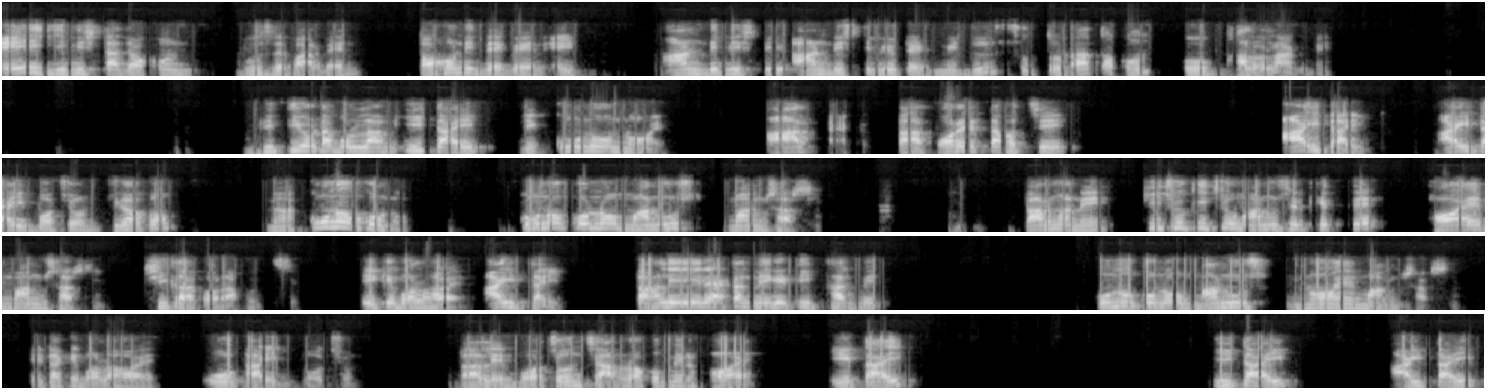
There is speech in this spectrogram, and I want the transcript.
এই জিনিসটা যখন বুঝতে পারবেন, তখনই দেখবেন এই আনডিস্ট্রিবিউটেড মিডল সূত্রটা তখন খুব ভালো লাগবে। দ্বিতীয়টা বললাম ই টাইপ যে কোনো নয়। আর তারপরেরটা হচ্ছে আই টাইপ আই টাইপ বচন কীরকম? না, কোনো কোনো। কোনো কোনো মানুষ মাংসাশী। তার মানে কিছু কিছু মানুষের ক্ষেত্রে হয় মাংসাশী। স্বীকার করা হচ্ছে। একে বলা হয় আই টাইপ তাহলে এর একটা নেগেটিভ থাকবে। কোন কোন মানুষ নয় মাংসাশী। এটাকে বলা হয় ও টাইপ বচন। তাহলে বচন চার রকমের হয়। A type E type I type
